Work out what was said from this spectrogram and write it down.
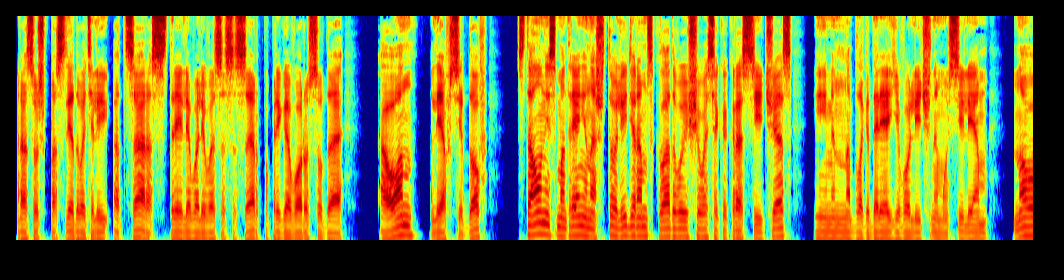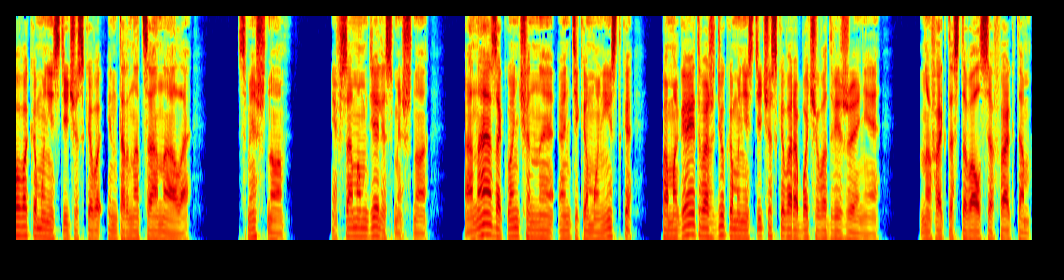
раз уж последователей отца расстреливали в СССР по приговору суда. А он, Лев Седов, стал, несмотря ни на что, лидером складывающегося как раз сейчас, и именно благодаря его личным усилиям, нового коммунистического интернационала. Смешно. И в самом деле смешно. Она, законченная антикоммунистка, помогает вождю коммунистического рабочего движения. Но факт оставался фактом.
